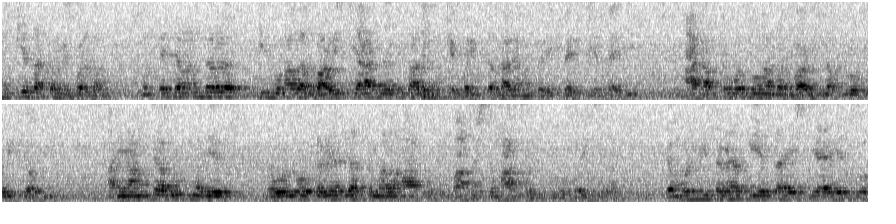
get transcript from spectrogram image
मुख्यचा कमी पडला. मग त्याच्यानंतर ही दोन हजार बावीसची आठ लगेच आली मुख्य परीक्षा झाल्यानंतर एक्साईज पी एस आयची आठ ऑक्टोबर दोन हजार बावीसला पूर्व परीक्षा होती. आणि आमच्या ग्रुपमध्ये जवळजवळ सगळ्यात जास्त मला मार्क्स होते पासष्ट मार्क्स होते पूर्व परीक्षेला त्यामुळे मी सगळ्या P S I S T I S O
